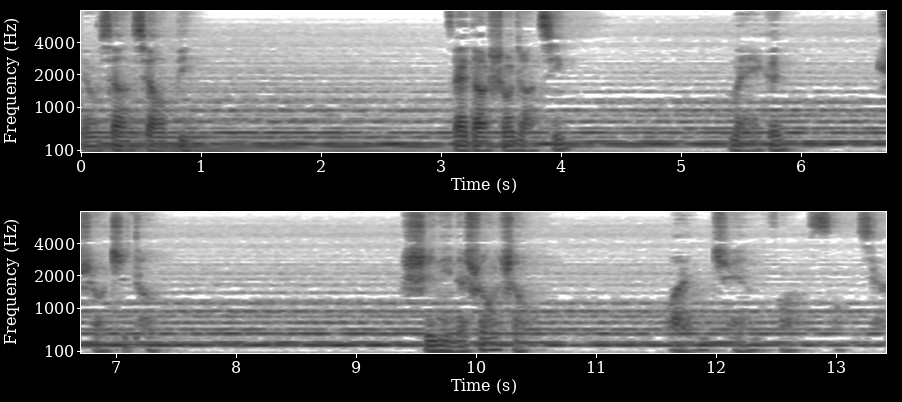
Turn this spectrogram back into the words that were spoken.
流向小臂，再到手掌心，每一根手指头，使你的双手完全放松下来，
